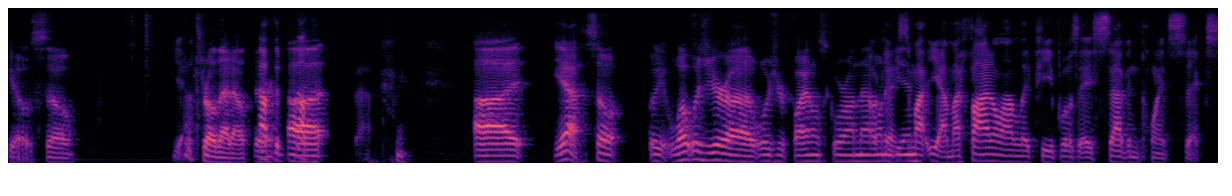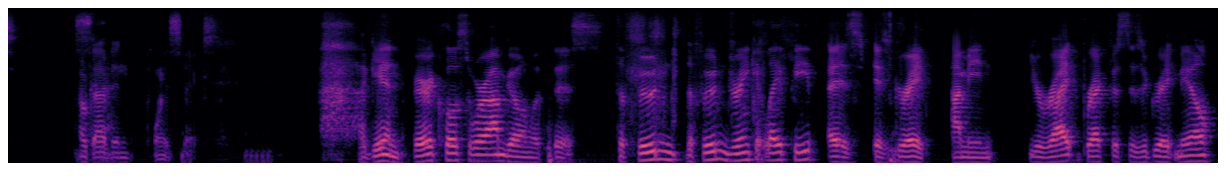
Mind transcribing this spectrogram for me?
it goes. So yeah, we'll throw that out there. Not the, not uh, uh, yeah. So what was your uh, what was your final score on that okay, one again? So my, yeah, my final on Le Peep was a seven point six. Seven point six. Again, very close to where I'm going with this. The food and the food and drink at Le Peep is is great. I mean, you're right. Breakfast is a great meal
